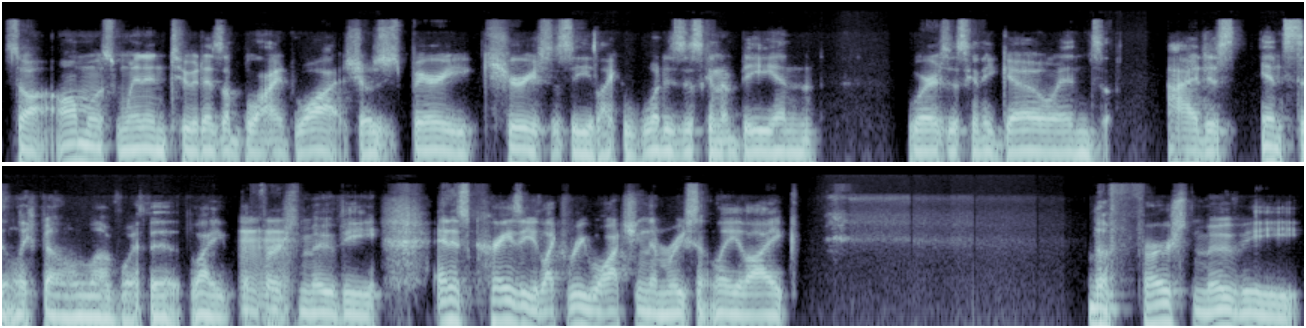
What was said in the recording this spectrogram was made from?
so I almost went into it as a blind watch. I was just very curious to see like what is this going to be and where is this going to go and I just instantly fell in love with it. Like the Mhm. first movie and it's crazy like rewatching them recently like the first movie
